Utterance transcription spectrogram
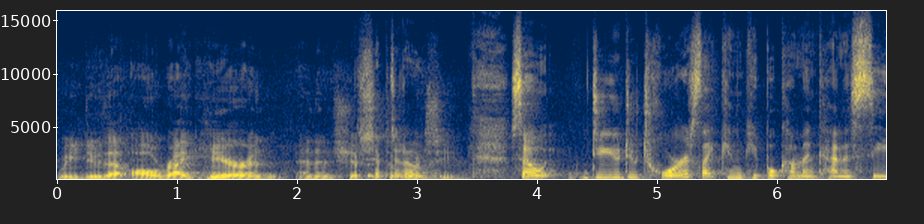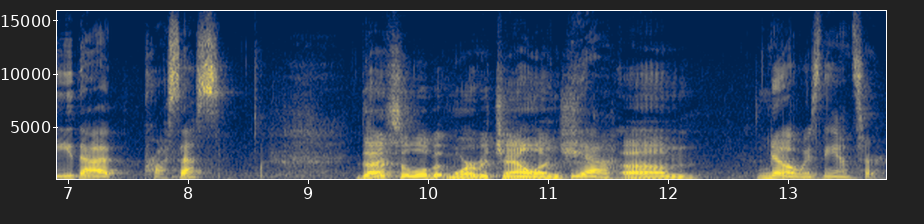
we do that all right here and and then ship Shipped it it to over. Boise. so, do you do tours? Like, can people come and kind of see that process? That's a little bit more of a challenge. Yeah. Um, No is the answer.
